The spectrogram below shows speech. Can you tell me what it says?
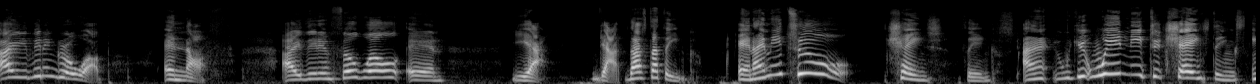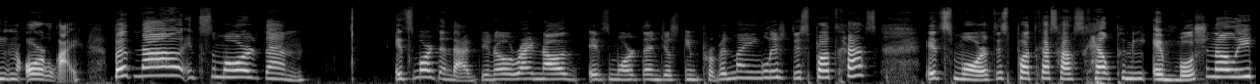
I, I didn't grow up enough. I didn't feel well and yeah. Yeah, that's the thing. And I need to change things. I we need to change things in our life. But now it's more than it's more than that you know right now it's more than just improving my english this podcast. It's more this podcast has helped me emotionally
